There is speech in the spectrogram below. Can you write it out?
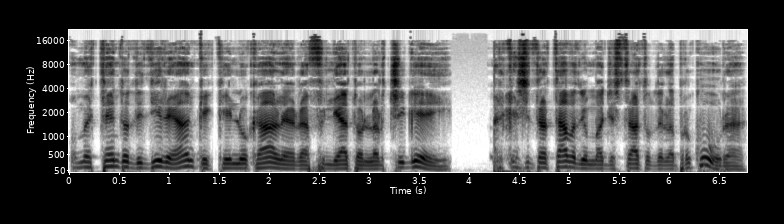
omettendo di dire anche che il locale era affiliato all'Arcigay, perché si trattava di un magistrato della procura,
